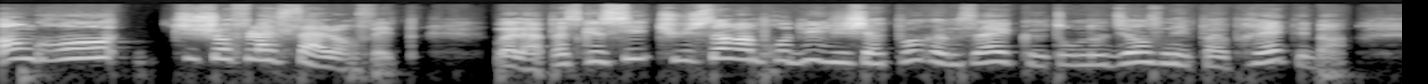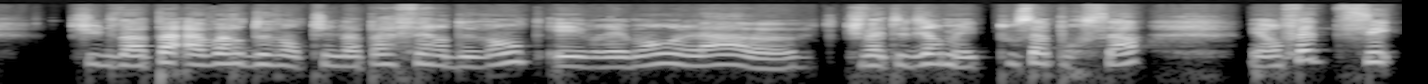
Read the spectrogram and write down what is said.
En gros, tu chauffes la salle en fait. Voilà, parce que si tu sors un produit du chapeau comme ça et que ton audience n'est pas prête, eh ben tu ne vas pas avoir de vente, tu ne vas pas faire de vente et vraiment là euh, tu vas te dire mais tout ça pour ça. Et en fait c'est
